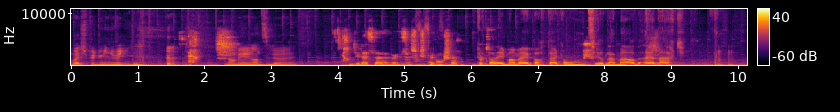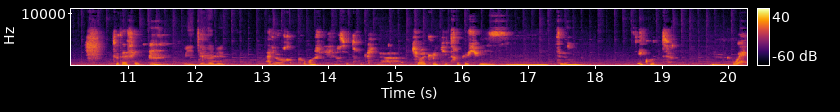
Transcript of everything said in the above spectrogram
Ouais, je peux lui nuire. non, mais rendu là... Rendu là, ça, ouais, ça change pas grand-chose. Tout le temps, les moments importants qu'on tire de la merde. Hein, Marc? Tout à fait. Oui, désolé. Alors, comment je vais faire ce truc-là? Tu recules, tu trébuches, tu hésites. Écoute. Ouais.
